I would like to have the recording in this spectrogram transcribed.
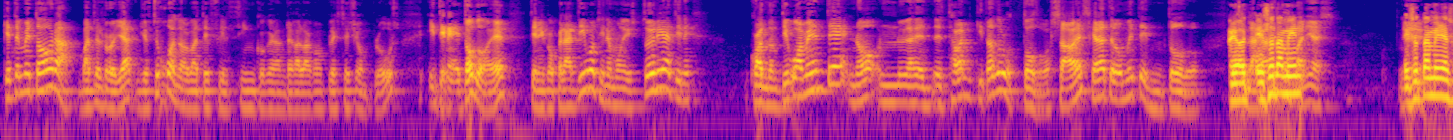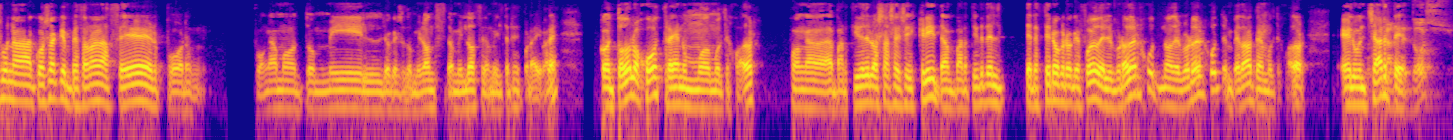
¿Qué te meto ahora? Battle Royale. Yo estoy jugando al Battlefield 5 que le han regalado con PlayStation Plus y tiene de todo, ¿eh? Tiene cooperativo, tiene modo historia, tiene... Cuando antiguamente no, no- estaban quitándolo todo, ¿sabes? Que ahora te lo meten todo. Pero eso también, compañías- eso también es una cosa que empezaron a hacer por, pongamos, 2000, yo que sé, 2011, 2012, 2013, por ahí, ¿vale? Con todos los juegos traen un modo multijugador. Ponga, a partir de los Assassin's Creed, a partir del tercero creo que fue, o del Brotherhood, no, del Brotherhood empezaba a tener multijugador. El Uncharted Uncharted, 2.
